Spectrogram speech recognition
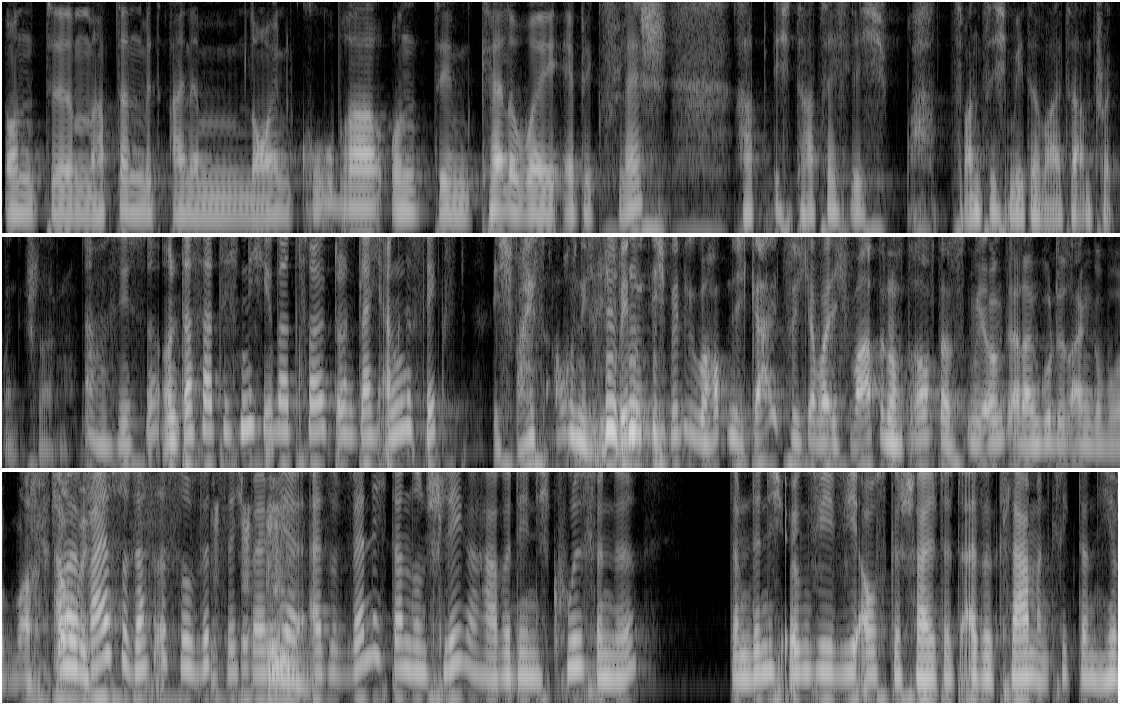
und ähm, habe dann mit einem neuen Cobra und dem Callaway Epic Flash habe ich tatsächlich boah, 20 Meter weiter am Trackman geschlagen. Ah, siehst du? Und das hat dich nicht überzeugt und gleich angefixt? Ich weiß auch nicht. Ich bin, ich bin überhaupt nicht geizig, aber ich warte noch drauf, dass mir irgendeiner ein gutes Angebot macht. Aber ich. weißt du, das ist so witzig bei mir. Also wenn ich dann so einen Schläger habe, den ich cool finde, dann bin ich irgendwie wie ausgeschaltet. Also klar, man kriegt dann hier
